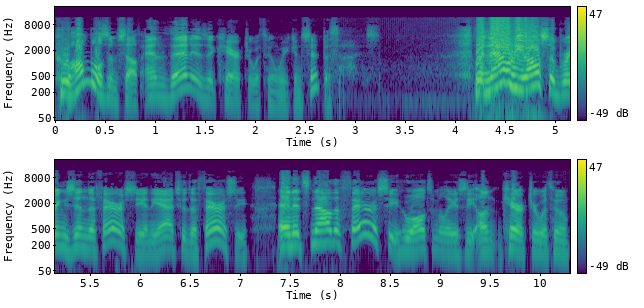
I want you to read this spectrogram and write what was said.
who humbles himself, and then is a character with whom we can sympathize. But now he also brings in the Pharisee and the attitude of the Pharisee, and it's now the Pharisee who ultimately is the character with whom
